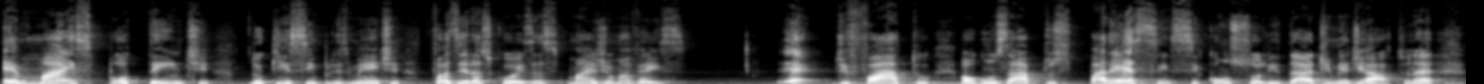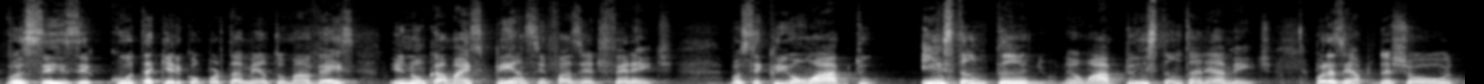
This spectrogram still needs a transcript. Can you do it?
é mais potente do que simplesmente fazer as coisas mais de uma vez. É, de fato, alguns hábitos parecem se consolidar de imediato, né? Você executa aquele comportamento uma vez e nunca mais pensa em fazer diferente. Você criou um hábito instantâneo, né? Um hábito instantaneamente. Por exemplo, deixa eu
